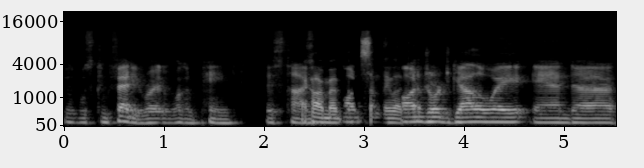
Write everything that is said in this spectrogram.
it was confetti, right? It wasn't paint this time. I can't remember on, something like on that. George Galloway, and uh,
